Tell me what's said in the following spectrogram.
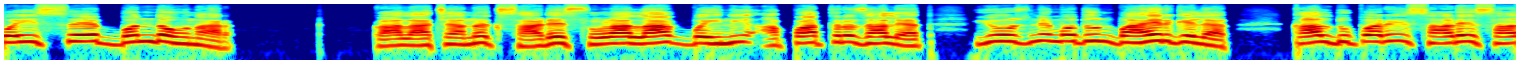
पैसे बंद होणार. काल अचानक साडे सोळा लाख बहिणी अपात्र झाल्यात योजनेमधून बाहेर गेल्यात. काल दुपारी साडे सा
